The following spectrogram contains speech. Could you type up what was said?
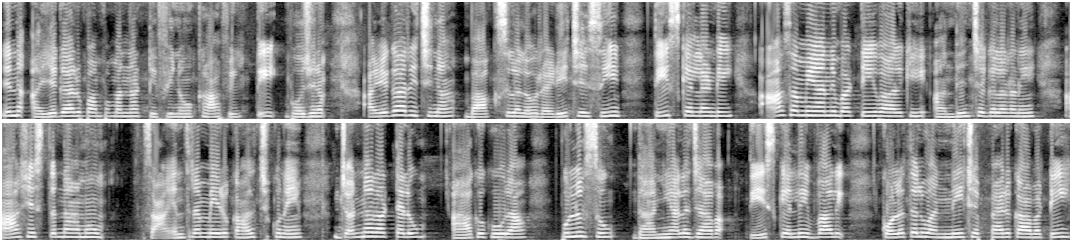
నిన్న అయ్యగారు పంపమన్న టిఫిను కాఫీ టీ భోజనం అయ్యగారు ఇచ్చిన బాక్సులలో రెడీ చేసి తీసుకెళ్ళండి. ఆ సమయాన్ని బట్టి వారికి అందించగలరని ఆశిస్తున్నాము. సాయంత్రం మీరు కాల్చుకునే జొన్న రొట్టెలు ఆకుకూర పులుసు ధాన్యాల జావ తీసుకెళ్ళి ఇవ్వాలి. కొలతలు అన్నీ చెప్పారు కాబట్టి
